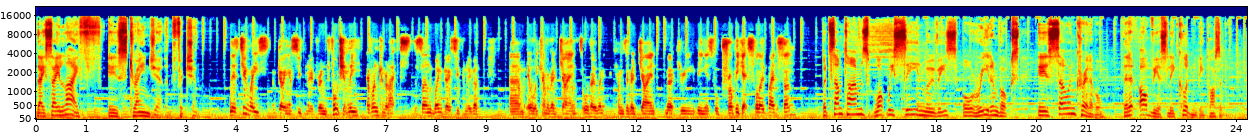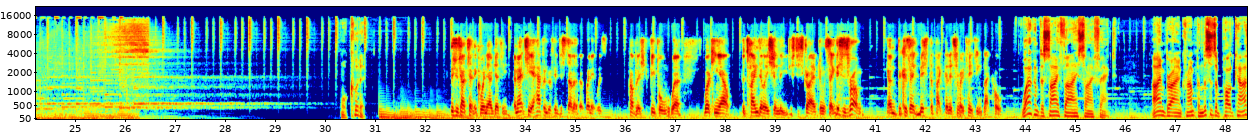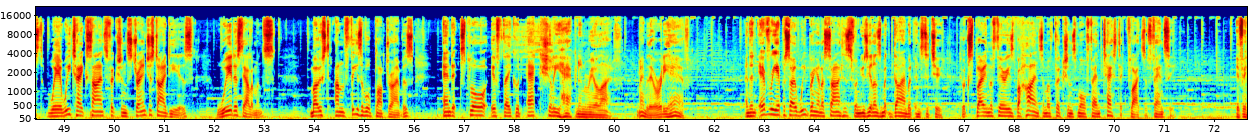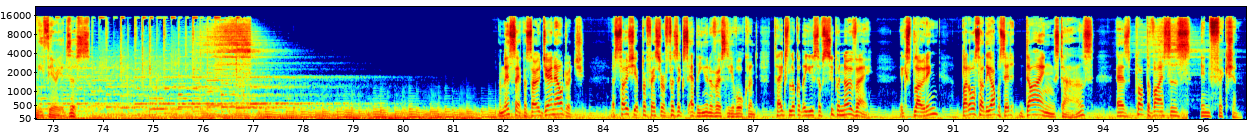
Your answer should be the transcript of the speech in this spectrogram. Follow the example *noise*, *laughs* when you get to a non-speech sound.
They say life is stranger than fiction. There's two ways of going a supernova, and fortunately, everyone can relax. The sun won't go supernova. Um, it will become a red giant. Although, when it becomes a red giant, Mercury and Venus will probably get swallowed by the sun. But sometimes what we see in movies or read in books is so incredible that it obviously couldn't be possible. Or could it? This is how technical we're now getting. And actually, it happened with Interstellar that when it was published, people were working out the time dilation that you just described and were saying, this is wrong. And because they'd missed the fact that it's a rotating black hole. Welcome to Sci Fi Sci Fact. I'm Brian Crump, and this is a podcast where we take science fiction's strangest ideas, weirdest elements, most unfeasible plot drivers, and explore if they could actually happen in real life. Maybe they already have. And in every episode, we bring in a scientist from New Zealand's MacDiarmid Institute to explain the theories behind some of fiction's more fantastic flights of fancy. If any theory exists. In this episode, Jan Eldridge, Associate Professor of Physics at the University of Auckland, takes a look at the use of supernovae, exploding, but also the opposite, dying stars, as plot devices in fiction.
